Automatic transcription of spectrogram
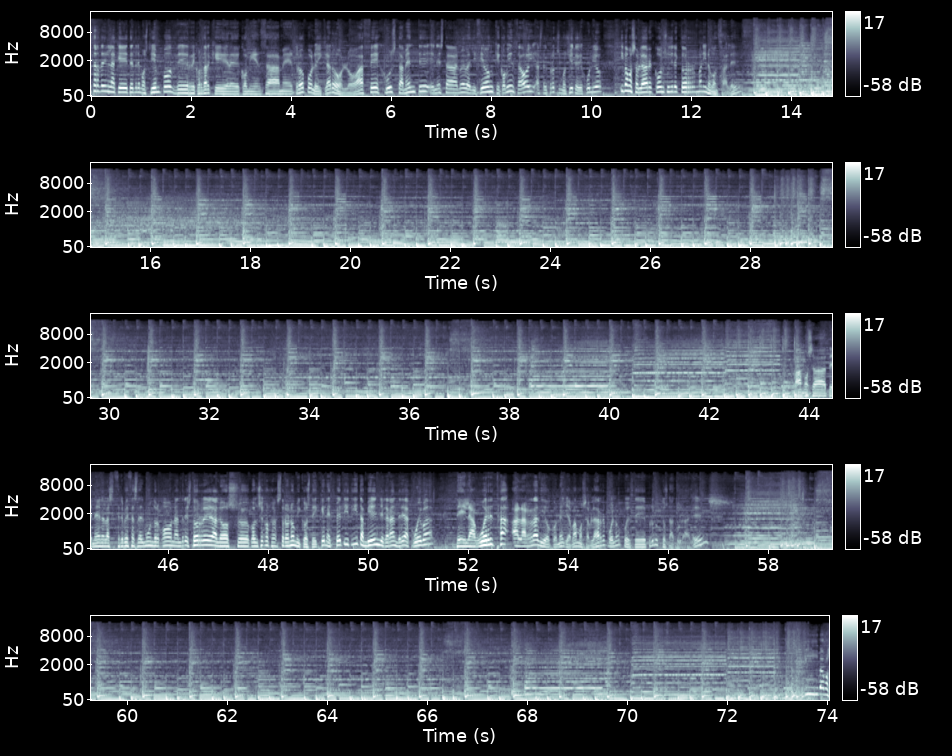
Una tarde en la que tendremos tiempo de recordar que eh, comienza Metrópolo y claro, lo hace justamente en esta nueva edición que comienza hoy hasta el próximo 7 de julio y vamos a hablar con su director Marino González. A tener a las cervezas del mundo con Andrés Torre, a los eh, consejos gastronómicos de Kenneth Petit y también llegará Andrea Cueva de la huerta a la radio. Con ella vamos a hablar, bueno, pues de productos naturales.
